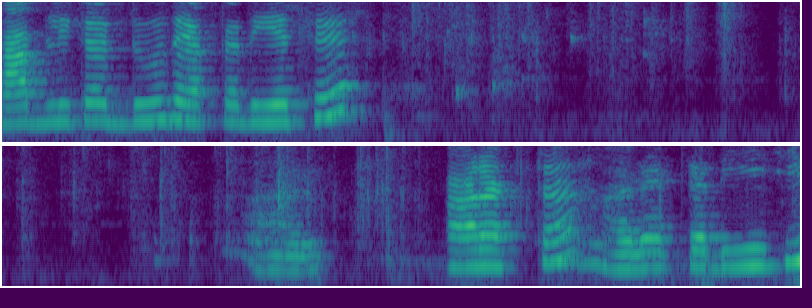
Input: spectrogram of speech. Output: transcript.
হাফ লিটার দুধ একটা দিয়েছে। আর আর একটা। আর একটা দিয়েছি।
